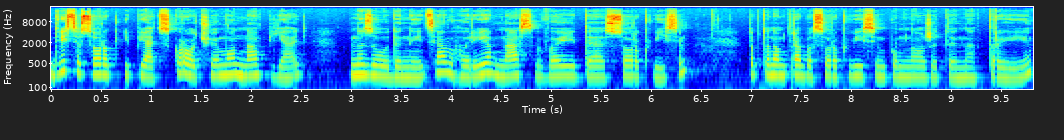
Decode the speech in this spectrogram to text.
240 і 5 скорочуємо на 5. Внизу одиниця, вгорі в нас вийде 48. Тобто нам треба 48 помножити на 3.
